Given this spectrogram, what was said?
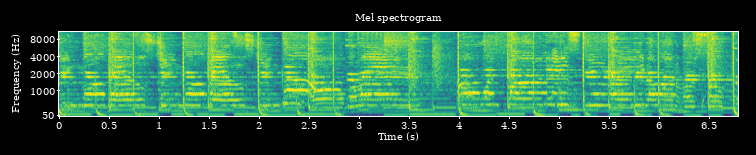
Jingle bells, jingle bells, jingle all the way. Oh, what fun is to ride in a one-horse open.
